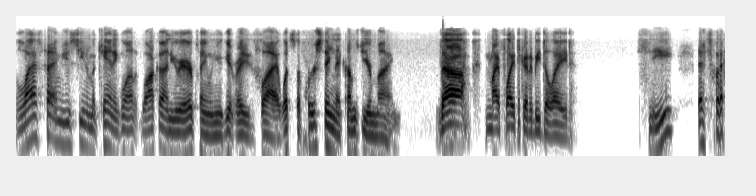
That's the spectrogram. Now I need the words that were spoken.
The last time you've seen a mechanic walk on your airplane when you're getting ready to fly, what's the first thing that comes to your mind? Ah, my flight's going to be delayed. See, that's what.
